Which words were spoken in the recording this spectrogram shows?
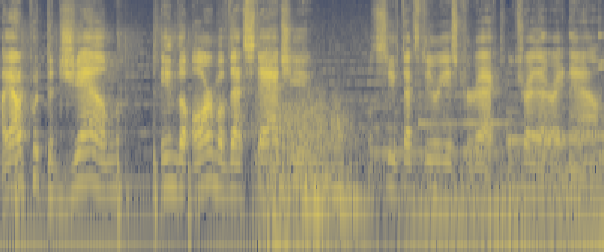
I gotta put the gem in the arm of that statue. Let's see if that theory is correct. We'll try that right now.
